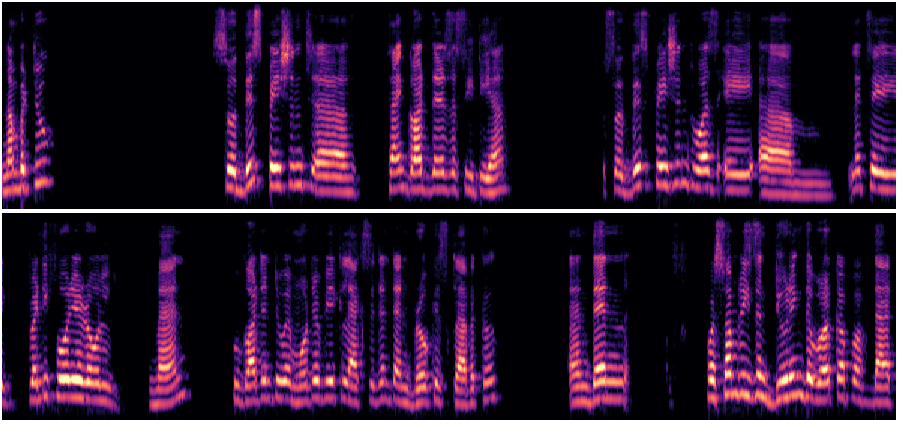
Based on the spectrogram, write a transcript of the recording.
number two? So this patient, uh, thank God there's a CT, huh? So this patient was a, um, let's say, 24-year-old man who got into a motor vehicle accident and broke his clavicle. And then for some reason, during the workup of that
